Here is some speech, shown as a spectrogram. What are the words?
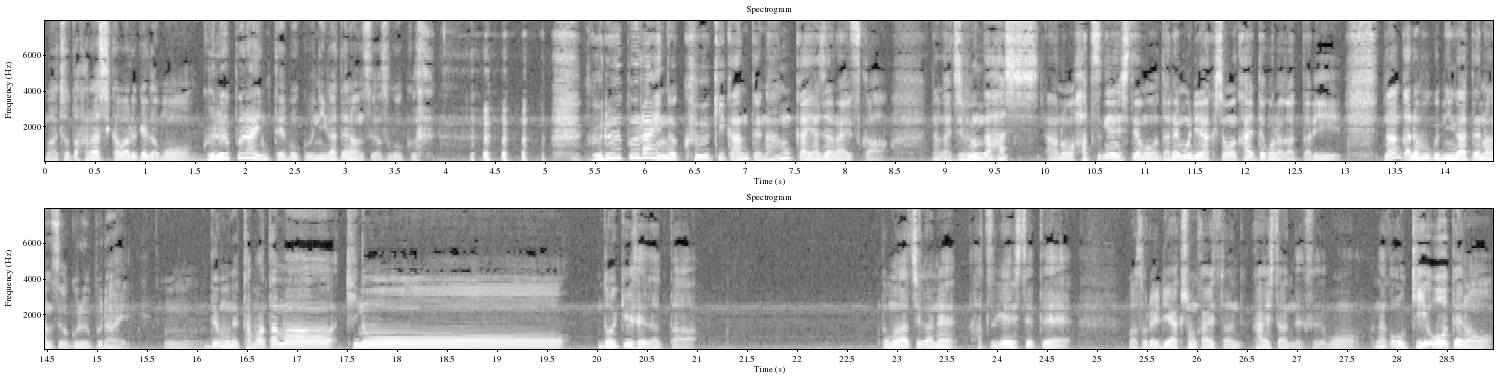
まあちょっと話変わるけどもグループ LINE って僕苦手なんですよすごく。グループ LINE の空気感ってなんか嫌じゃないですかなんか自分が発あの発言しても誰もリアクションが返ってこなかったり、なんかね、僕苦手なんですよ、グループ LINE。うん。でもね、たまたま昨日、同級生だった友達がね、発言してて、まあそれリアクション返した返したんですけども、なんか大きい大手の、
